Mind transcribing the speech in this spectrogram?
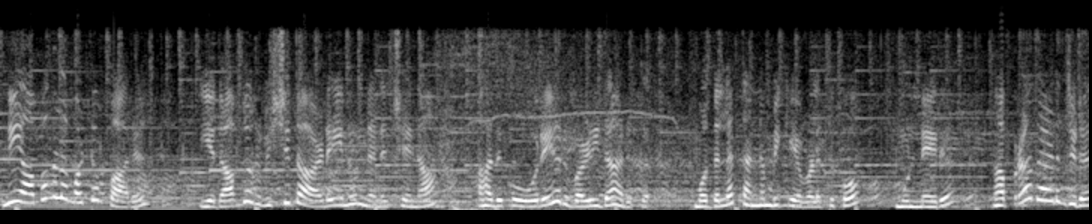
நீ அவங்கள மட்டும் பாரு. ஏதாவது ஒரு விஷயத்த அடையணும்னு நினைச்சேனா அதுக்கு ஒரே ஒரு வழிதான் இருக்கு. முதல்ல தன்னம்பிக்கையை வளர்த்துக்கோ முன்னேறு அப்புறம் அதை அடைஞ்சிடு.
